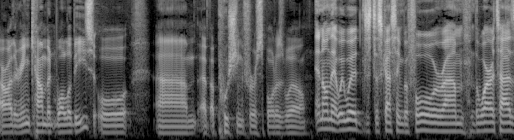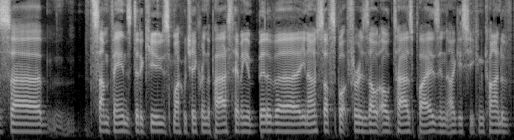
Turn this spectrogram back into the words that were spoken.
are either incumbent Wallabies or um, are pushing for a spot as well. And on that, we were just discussing before um, the Waratahs. Uh, some fans did accuse Michael Cheika in the past having a bit of a you know soft spot for his old old Tahs players, and I guess you can kind of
